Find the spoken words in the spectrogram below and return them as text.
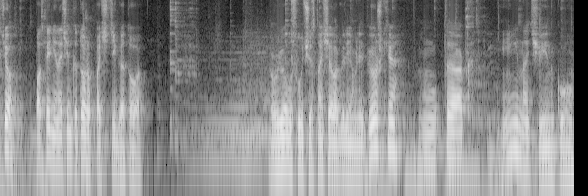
Все, последняя начинка тоже почти готова. В любом случае сначала греем лепешки, вот так. И начинку.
